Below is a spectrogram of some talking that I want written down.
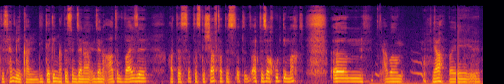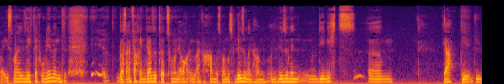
das handeln kann. Dieter King hat das in seiner, in seiner Art und Weise, hat das, hat das geschafft, hat das, hat, hat das auch gut gemacht. Ähm, aber ja, bei, bei Ismail sehe ich da Probleme was einfach in der Situation man ja auch einfach haben muss, man muss Lösungen haben und Lösungen, die nichts, ähm, ja, die, die,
